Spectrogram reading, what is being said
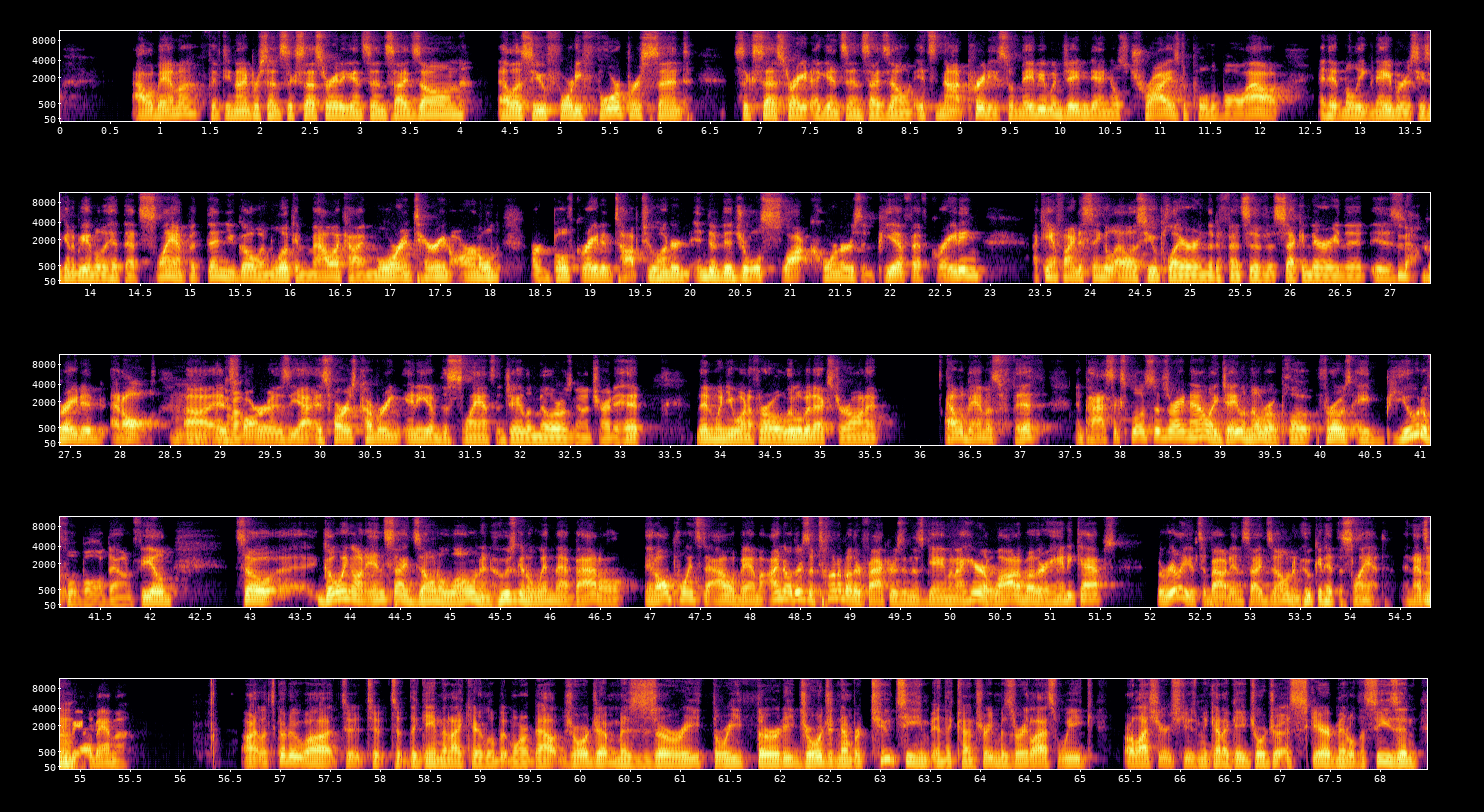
Alabama, 59% success rate against inside zone. LSU, 44% success rate against inside zone. It's not pretty. So maybe when Jayden Daniels tries to pull the ball out, and hit Malik Nabers, he's going to be able to hit that slant. But then you go and look, and Malachi Moore and Terrion Arnold are both graded top 200 individual slot corners and PFF grading. I can't find a single LSU player in the defensive secondary that is no. graded at all. Uh, as no. far as yeah, as far as covering any of the slants that Jalen Milroe is going to try to hit. Then when you want to throw a little bit extra on it, Alabama's fifth in pass explosives right now. Like Jalen Milroe pl- throws a beautiful ball downfield. So uh, going on inside zone alone and who's going to win that battle, it all points to Alabama. I know there's a ton of other factors in this game, and I hear a lot of other handicaps, but really it's about inside zone and who can hit the slant, and that's going to mm. be Alabama. All right, let's go to, uh, to, to to the game that I care a little bit more about. Georgia, Missouri, three thirty. Georgia, number two team in the country. Missouri last week or last year, excuse me, kind of gave Georgia a scare middle of the season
